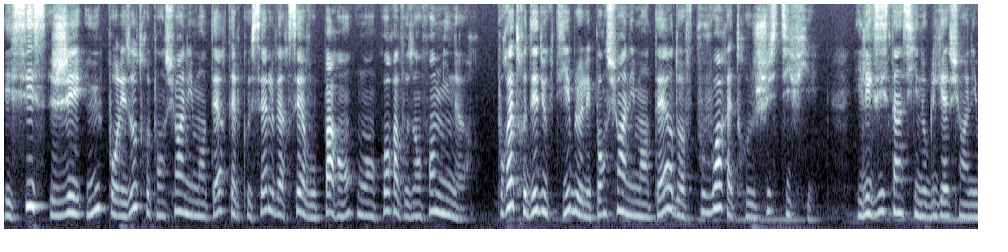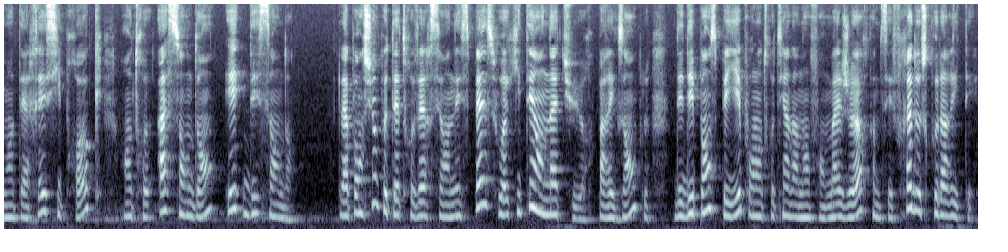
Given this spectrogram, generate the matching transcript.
et 6GU pour les autres pensions alimentaires telles que celles versées à vos parents ou encore à vos enfants mineurs. Pour être déductibles, les pensions alimentaires doivent pouvoir être justifiées. Il existe ainsi une obligation alimentaire réciproque entre ascendants et descendants. La pension peut être versée en espèces ou acquittée en nature, par exemple des dépenses payées pour l'entretien d'un enfant majeur comme ses frais de scolarité.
